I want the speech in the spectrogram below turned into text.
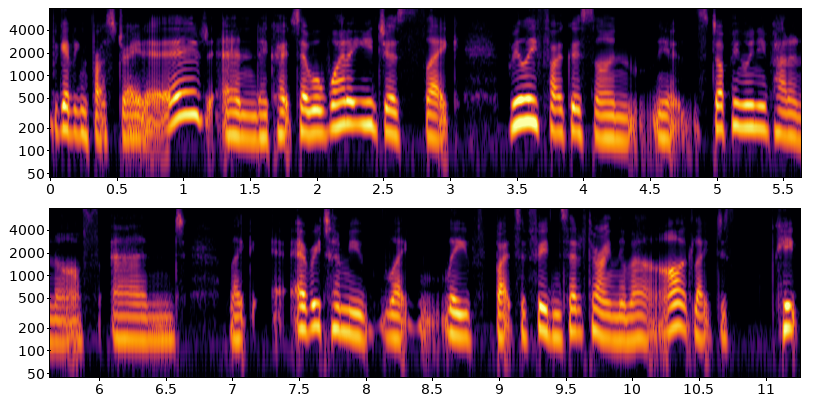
getting frustrated and her coach said well why don't you just like really focus on you know stopping when you've had enough and like every time you like leave bites of food instead of throwing them out like just keep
